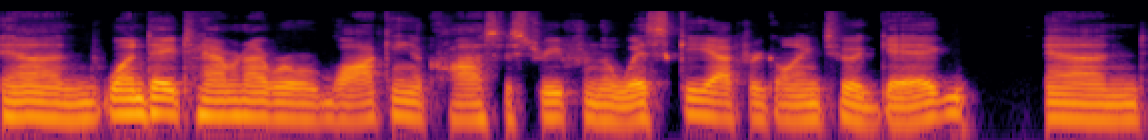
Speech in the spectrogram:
And one day, Tamara and I were walking across the street from the whiskey after going to a gig, and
